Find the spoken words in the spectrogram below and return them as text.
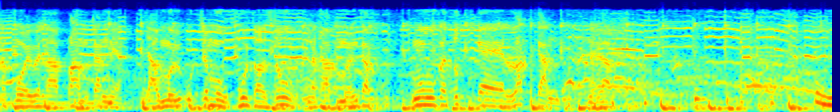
นักมวยเวลาปล้ำกันเนี่ยจะเอามืออุดจมูกผู้ต่อสู้นะครับ เหมือนกับงูกับตุ๊กแกรัดกันนะครับโอ้โห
